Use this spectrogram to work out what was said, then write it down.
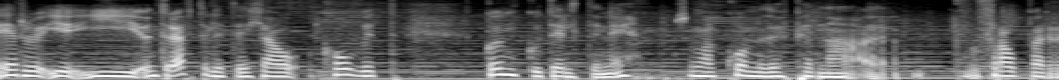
eru í, í undir eftirliti hjá COVID göngudeildinni sem var komið upp hérna uh, frábær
